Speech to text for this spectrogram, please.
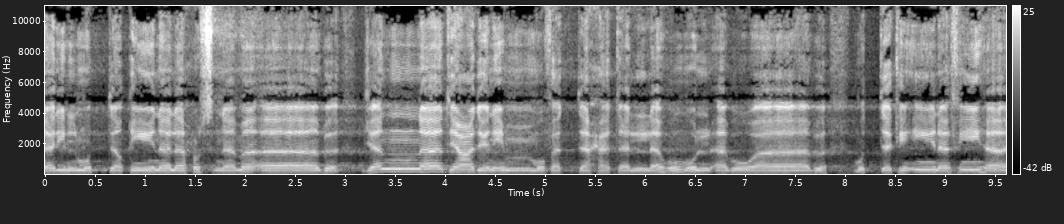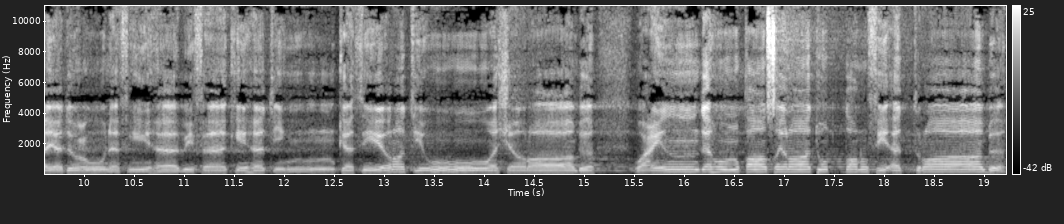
للمتقين لحسن مآب. جنات عدن مفتحة لهم الأبواب. متكئين فيها يدعون فيها بفاكهة كثيرة وشراب. وعندهم قاصرات الطرف أتراب.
